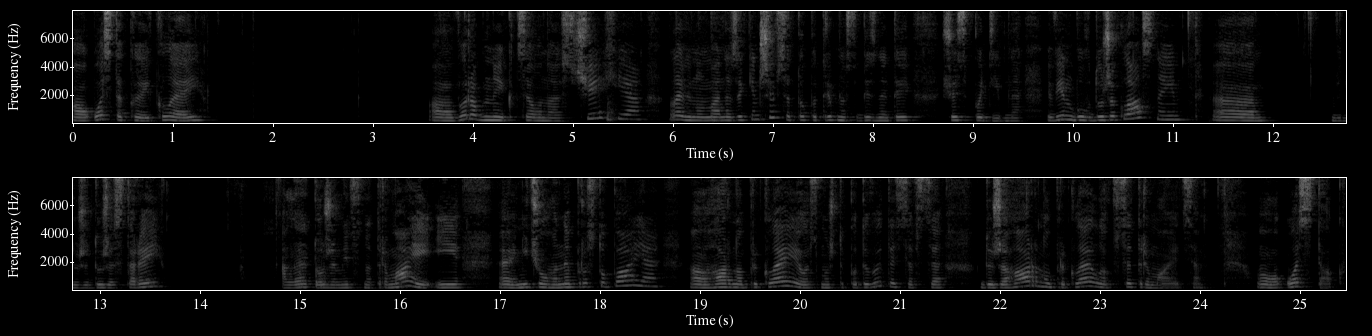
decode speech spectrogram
ось такий клей. Виробник це у нас Чехія, але він у мене закінчився, то потрібно собі знайти щось подібне. Він був дуже класний, е, він уже дуже старий. але дуже міцно тримає і е, нічого не проступає, е, гарно приклеює. Ось можете подивитися, все дуже гарно приклеїло, все тримається. Ось так.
